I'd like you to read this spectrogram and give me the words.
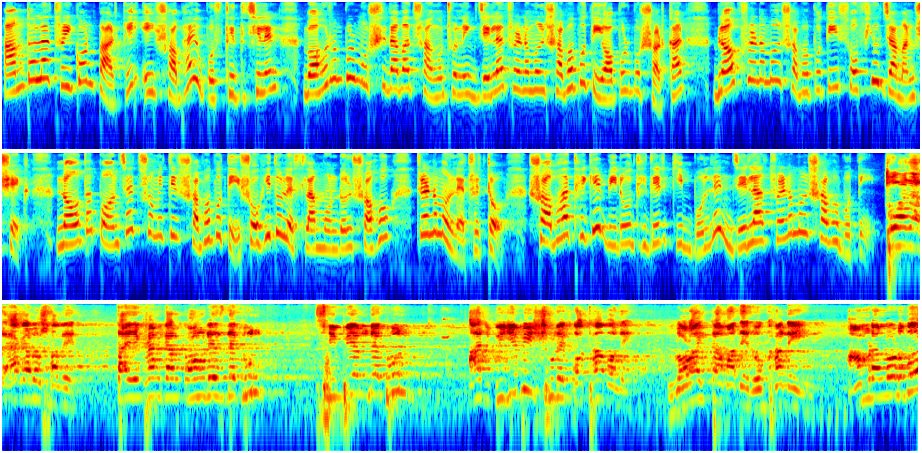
আমতলা ত্রিকোণ পার্কে এই সভায় উপস্থিত ছিলেন বহরমপুর মুর্শিদাবাদ সাংগঠনিক জেলা তৃণমূল সভাপতি অপূর্ব সরকার, ব্লক তৃণমূল সভাপতি সফিউজ্জামান শেখ, নওদা পঞ্চায়েত সমিতির সভাপতি শহীদুল ইসলাম মণ্ডল সহ তৃণমূল নেতৃত্ব। সভা থেকে বিরোধীদের কি বললেন জেলা তৃণমূল সভাপতি? দু সালে। তাই এখানকার কংগ্রেস দেখুন, সিপিএম দেখুন, আজ বিজেপির সুরে কথা বলে, লড়াইটা আমাদের ওখানেই। আমরা লড়বো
